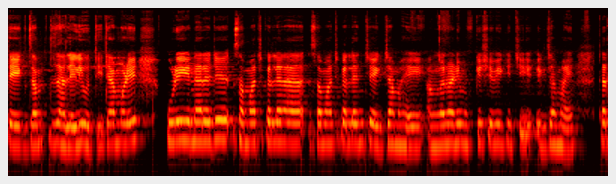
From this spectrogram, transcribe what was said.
ते एक्झाम झालेली होती. त्यामुळे पुढे येणारं जे समाज कल्याण समाज कल्याणची एक्झाम आहे अंगणवाडी मुख्य सेविकेची एक्झाम आहे तर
